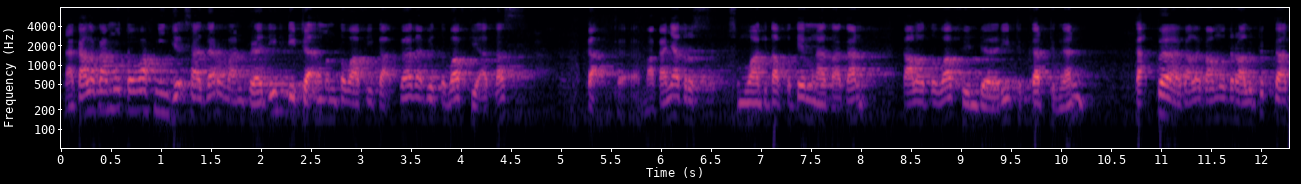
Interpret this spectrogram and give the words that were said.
Nah kalau kamu tawaf nginjek sadarwan berarti tidak mentowafi Ka'bah tapi tawaf di atas Ka'bah. Makanya terus semua kitab fikih mengatakan kalau tawaf hindari dekat dengan Ka'bah. Kalau kamu terlalu dekat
